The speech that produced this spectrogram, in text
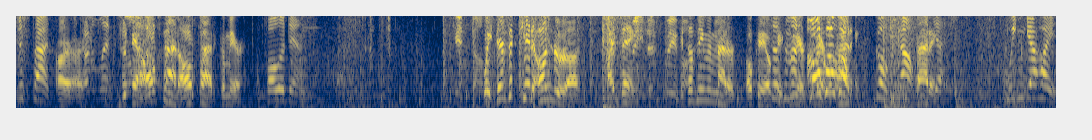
Just pad. All right, all right. Tunnel in, tunnel Yeah, in. I'll pad, I'll pad. Come here. Follow Dan. This. Wait, there's a kid under us. I think. three, there's three of It doesn't even matter. Okay, okay, Doesn't come matter. here, Go, come here. go, go, Padding. go now. Padding. Yes. We can get height.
